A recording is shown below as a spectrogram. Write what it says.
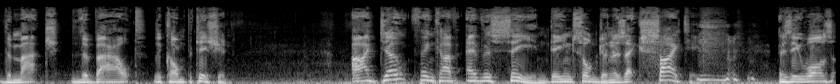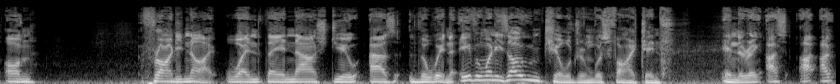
the match, the bout, the competition. I don't think I've ever seen Dean Sugden as excited as he was on Friday night when they announced you as the winner, even when his own children was fighting in the ring. As I,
